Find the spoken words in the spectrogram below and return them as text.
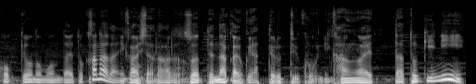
国境の問題とカナダに関してはだからそうやって仲良くやってるっていうふうに考えた時に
